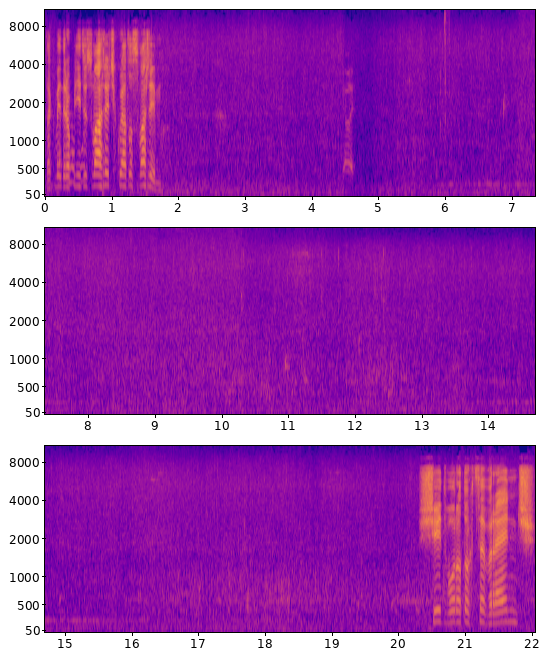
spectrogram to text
Tak mi dropni tu svářečku, já to svařím. Shit, ono to chce wrench.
